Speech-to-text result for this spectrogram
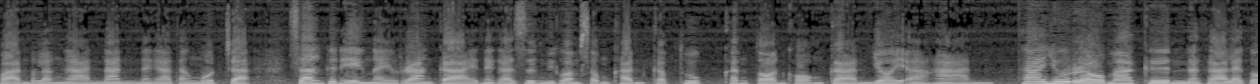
ผลาญพลังงานนั้นนะคะ ทั้งหมดจะสร้างขึ้นเองในร่างกายนะคะ ซึ่งมีความสำคัญกับทุกขั้นตอนของการย่อยอาหารถ้าอายุเรามากขึ้นนะคะ และก็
